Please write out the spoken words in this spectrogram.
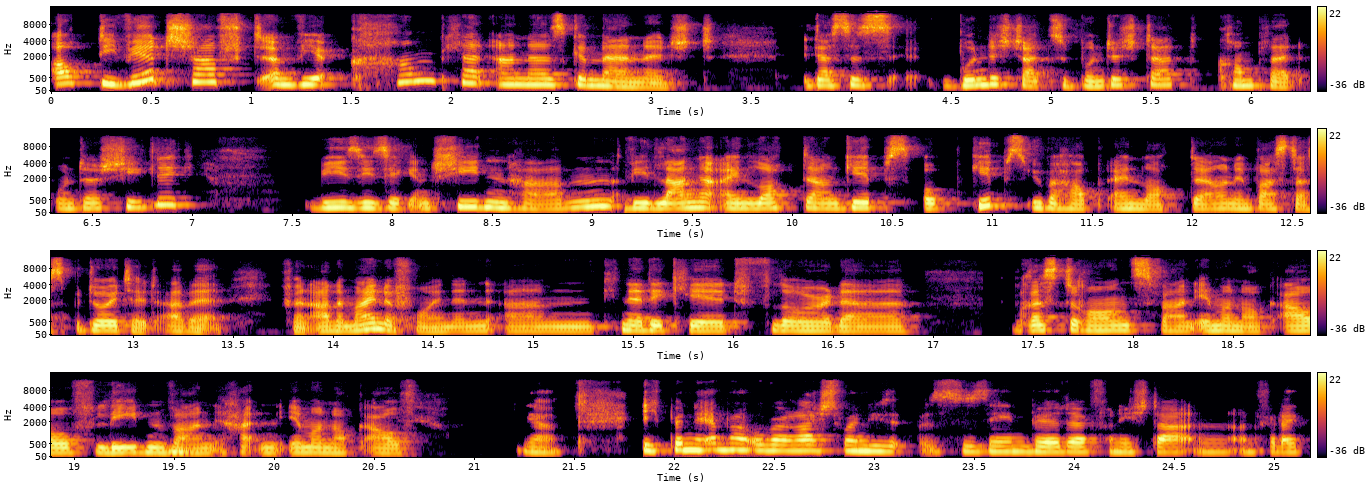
Auch die Wirtschaft äh, wird komplett anders gemanagt. Das ist Bundesstaat zu Bundesstaat komplett unterschiedlich, wie sie sich entschieden haben, wie lange ein Lockdown gibt, ob gibt es überhaupt ein Lockdown und was das bedeutet. Aber von alle meine Freundinnen, ähm, Connecticut, Florida, Restaurants waren immer noch auf, Läden waren, hatten immer noch auf. Ja, ich bin immer überrascht, wenn ich zu sehen Bilder von den Staaten und vielleicht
